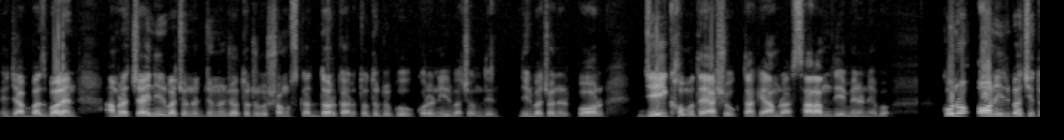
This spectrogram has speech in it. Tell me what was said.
মির্জা আব্বাস বলেন, আমরা চাই নির্বাচনের জন্য যতটুকু সংস্কার দরকার, ততটুকু করে নির্বাচন দিন। নির্বাচনের পর যেই ক্ষমতায় আসুক, তাকে আমরা সালাম দিয়ে মেনে নেব। কোনো অনির্বাচিত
